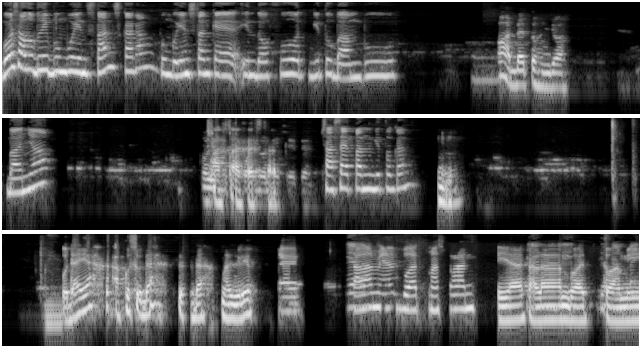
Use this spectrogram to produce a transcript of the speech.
gue selalu beli bumbu instan sekarang bumbu instan kayak Indofood gitu bambu Oh ada tuh yang jual. banyak Oh, iya, sasetan gitu kan Hmm. Udah ya, aku sudah sudah maghrib. Eh, ya Salam ya buat Mas Ran. Iya, salam Nanti buat suami.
